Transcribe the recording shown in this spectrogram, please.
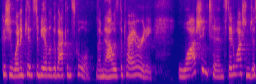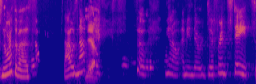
because she wanted kids to be able to go back in school. I mean, that was the priority. Washington, state of Washington, just north of us, that was not the Yeah. case. So, you know, I mean, there were different states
